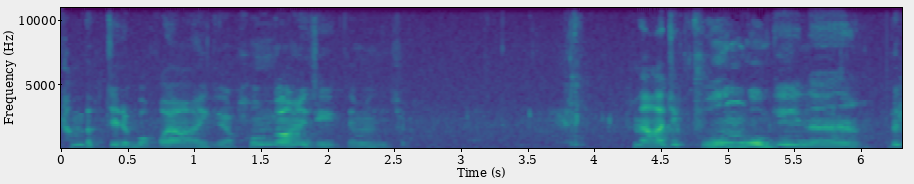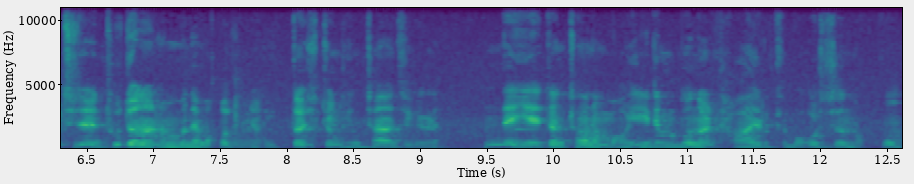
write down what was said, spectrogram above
단백질을 먹어야 이게 건강해지기 때문이죠. 근데 아직 구운 고기는 며칠 전에 도전을 한번 해봤거든요. 입덧이 좀 괜찮아지길래. 근데 예전처럼 막 1인분을 다 이렇게 먹을 수는 없고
